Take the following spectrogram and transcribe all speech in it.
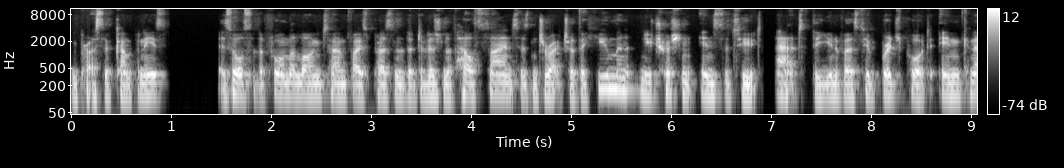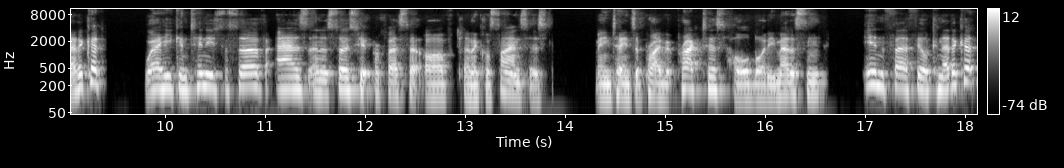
impressive companies. Is also the former long term vice president of the Division of Health Sciences and director of the Human Nutrition Institute at the University of Bridgeport in Connecticut, where he continues to serve as an associate professor of clinical sciences. Maintains a private practice, whole body medicine, in Fairfield, Connecticut.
